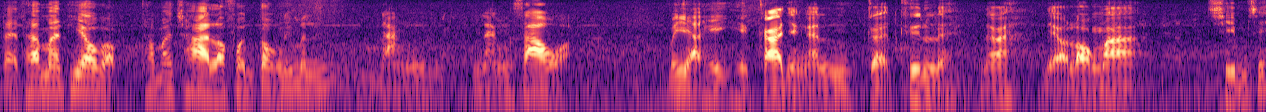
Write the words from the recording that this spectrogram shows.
แต่ถ้ามาเที่ยวแบบธรรมชาติแล้วฝนตกนี่มันหนังหนังเศร้าอะไม่อยากให้เหตุการณ์อย่างนั้นเกิดขึ้นเลยนะเดี๋ยวลองมาชิมสิ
